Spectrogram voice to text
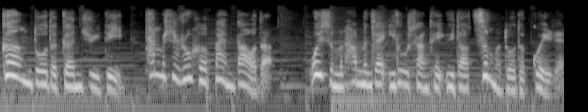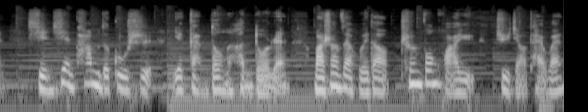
更多的根据地，他们是如何办到的？为什么他们在一路上可以遇到这么多的贵人？显现他们的故事也感动了很多人。马上再回到春风华语，聚焦台湾。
